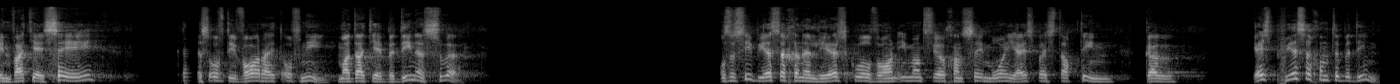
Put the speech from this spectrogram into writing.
En wat jy sê is of die waarheid of nie, maar dat jy bedien is so. Ons is nie besig in 'n leerskool waarin iemand vir jou gaan sê mooi jy's by stap 10, go. Jy's besig om te bedien.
